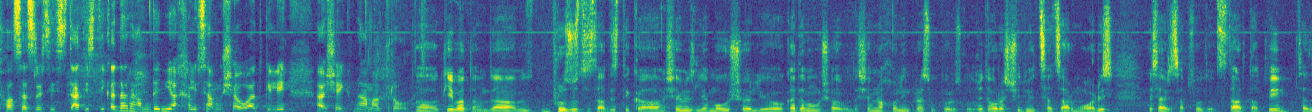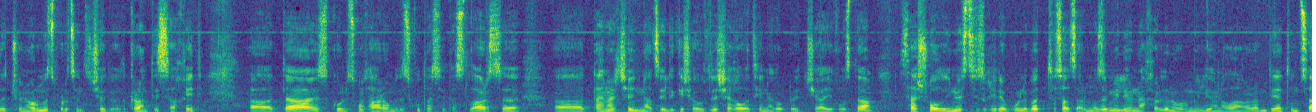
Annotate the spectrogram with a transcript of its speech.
თვალსაზრისის სტატისტიკა და რამდენი ახალი სამუშაო ადგილი შეიქმნა ამავდროულად? აა კი ბატონო, და უფრო ზუსტი სტატისტიკა შემიძლია მოუშველიო გადამამუშავებელი და შემნახველი ინფრასტრუქტურის კუთხით 217 საწარმო არის არის ეს არის აბსოლუტურად სტარტაპი, სადაც ჩვენ 40% შევდივართ გრანტის სახით და ეს გულისხმობს არამედ 500 ლარს. დანარჩენი ნაწილი კი შეუძლია შეღავათიან აგროკრედიტში აიღოს და საშუალო ინვესტიციის ღირებულება თოსაწარმოზე მილიონ ნახევრიდან 2 მილიონ ლარამდეა, თუმცა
